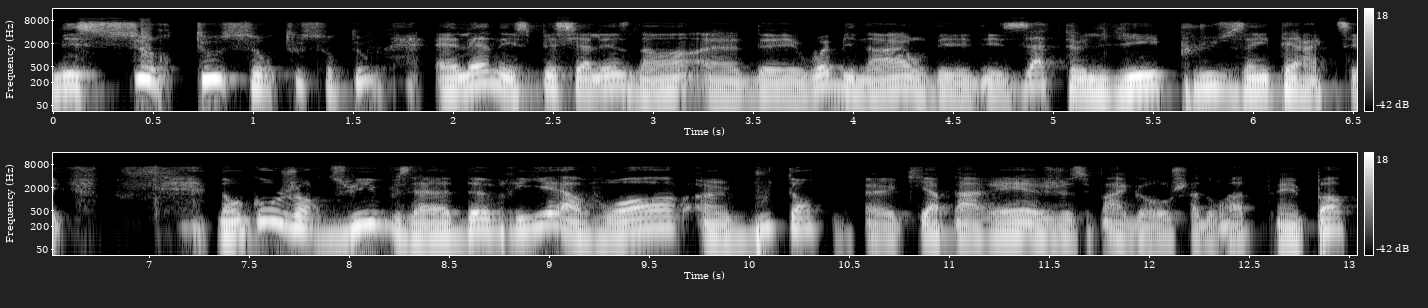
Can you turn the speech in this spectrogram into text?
mais surtout, surtout, surtout, Hélène est spécialiste dans euh, des webinaires ou des, des, ateliers plus interactifs. Donc aujourd'hui, vous devriez avoir un bouton qui apparaît, je ne sais pas, à gauche, à droite, peu importe,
